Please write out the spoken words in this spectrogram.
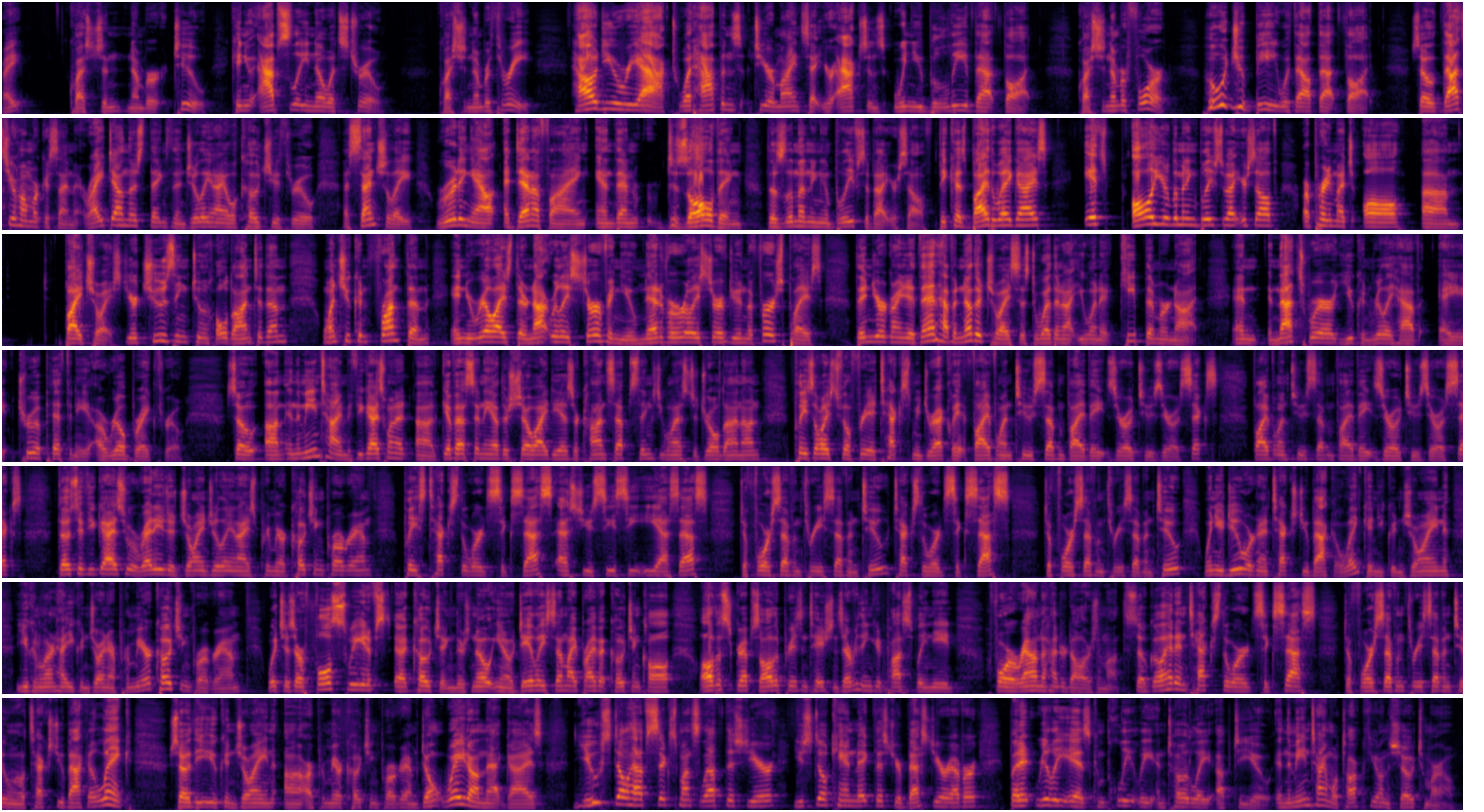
Right. Question number two: Can you absolutely know it's true? Question number three How do you react? What happens to your mindset, your actions when you believe that thought? Question number four Who would you be without that thought? So that's your homework assignment. Write down those things, and then Julie and I will coach you through essentially rooting out, identifying, and then dissolving those limiting beliefs about yourself. Because, by the way, guys, it's all your limiting beliefs about yourself are pretty much all um, by choice. You're choosing to hold on to them. Once you confront them and you realize they're not really serving you, never really served you in the first place, then you're going to then have another choice as to whether or not you want to keep them or not. And and that's where you can really have a true epiphany, a real breakthrough. So, um, in the meantime, if you guys want to uh, give us any other show ideas or concepts, things you want us to drill down on, please always feel free to text me directly at 512 758 0206. 512 758 0206. Those of you guys who are ready to join Julie and I's premier coaching program, please text the word success, S U C C E S S, to 47372. Text the word success to 47372. When you do, we're going to text you back a link and you can join, you can learn how you can join our premier coaching program, which is our full suite of uh, coaching. There's no, you know, daily semi private coaching call, all the scripts, all the presentations, everything you could possibly need for around $100 a month. So go ahead and text the word success to 47372 and we'll text you back a link so that you can join uh, our premier coaching program. Don't wait on that, guys. You still have six months left this year. You still can make this your best year ever, but it really is completely and totally up to you. In the meantime, we'll talk with you on the show tomorrow.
